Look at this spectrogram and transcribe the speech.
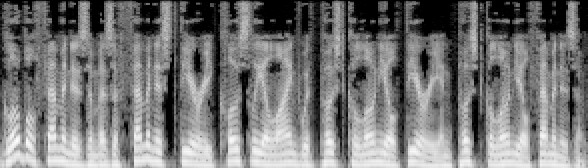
Global feminism is a feminist theory closely aligned with postcolonial theory and postcolonial feminism.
